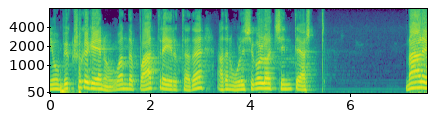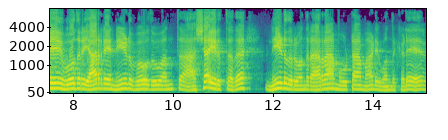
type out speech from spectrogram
ಇವು ಭಿಕ್ಷುಕಗೇನು ಒಂದು ಪಾತ್ರೆ ಇರ್ತದ ಅದನ್ನು ಉಳಿಸಿಕೊಳ್ಳೋ ಚಿಂತೆ ಅಷ್ಟು. ನಾಳೆ ಹೋದರೆ ಯಾರೇ ನೀಡಬಹುದು ಅಂತ ಆಶಾ ಇರ್ತದ ನೀಡಿದ್ರು ಅಂದ್ರೆ ಆರಾಮ್ ಊಟ ಮಾಡಿ ಒಂದು ಕಡೆ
